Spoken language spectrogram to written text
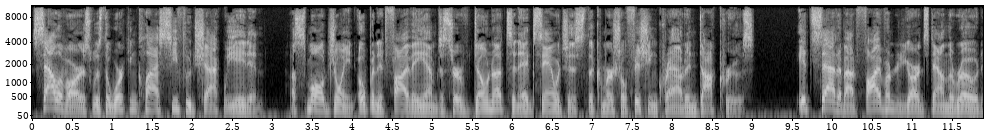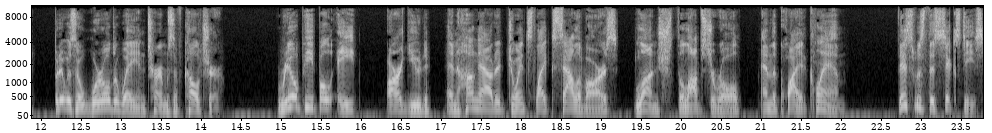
Salivar's was the working class seafood shack we ate in a small joint open at 5 a.m. to serve donuts and egg sandwiches to the commercial fishing crowd and dock crews. It sat about 500 yards down the road, but it was a world away in terms of culture. Real people ate, argued, and hung out at joints like Salivar's, Lunch, the lobster roll, and the Quiet Clam. This was the 60s,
